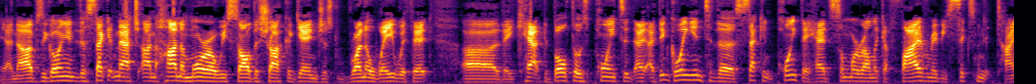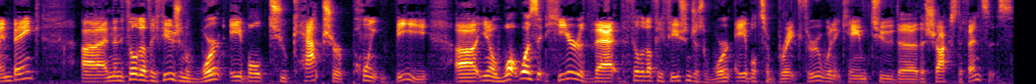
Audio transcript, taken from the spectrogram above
Yeah, now obviously going into the second match on Hanamura, we saw the Shock again just run away with it. Uh, they capped both those points. I, I think going into the second point, they had somewhere around like a five or maybe six minute time bank. Uh, and then the Philadelphia Fusion weren't able to capture point B. Uh, you know, what was it here that the Philadelphia Fusion just weren't able to break through when it came to the the Shock's defenses?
